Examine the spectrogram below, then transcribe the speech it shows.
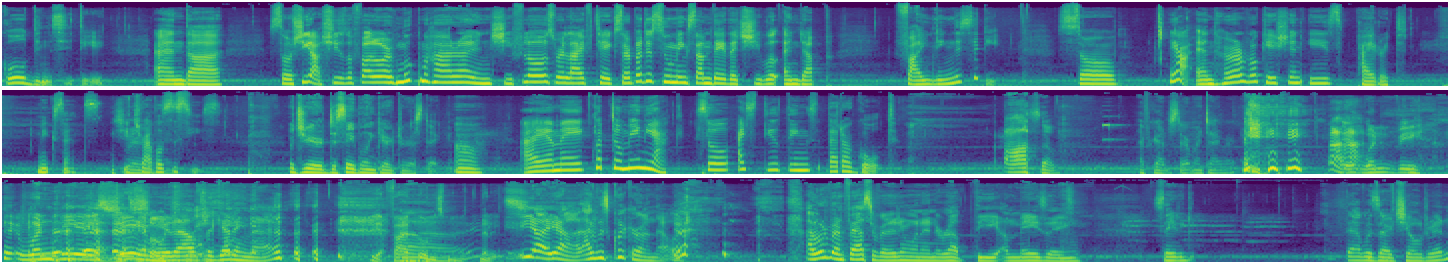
golden city. And uh, so she, yeah, she's a follower of Mukmahara and she flows where life takes her, but assuming someday that she will end up finding the city. So yeah, and her vocation is pirate. Makes sense. She Very travels the seas. What's your disabling characteristic? Oh, I am a kleptomaniac, so I steal things that are gold. Awesome. I forgot to start my timer. It wouldn't be. it wouldn't be a shame so without true. forgetting that. Yeah, got five bonus minutes. yeah, yeah. I was quicker on that one. I would have been faster, but I didn't want to interrupt the amazing. Say it again. That was our children.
